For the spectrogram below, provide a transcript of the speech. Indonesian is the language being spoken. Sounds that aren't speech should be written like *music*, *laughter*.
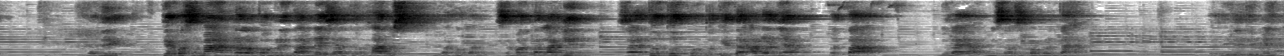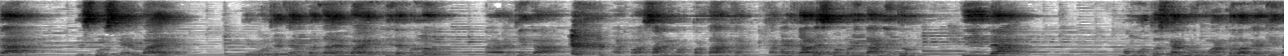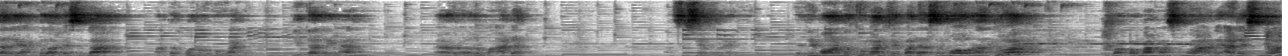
Jadi kebersamaan dalam pemerintahan desa itu harus dilakukan. Sebentar lagi saya tuntut untuk kita adanya peta wilayah administrasi pemerintahan. Jadi ini diminta diskusi yang baik, diwujudkan peta yang baik, tidak perlu uh, kita apa saling mempertahankan. Karena garis pemerintahan itu tidak memutuskan hubungan keluarga kita dengan keluarga sebelah ataupun hubungan kita dengan uh, rumah adat sosial budaya. Jadi mohon dukungan kepada semua orang tua, bapak mama semua, adik-adik semua.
